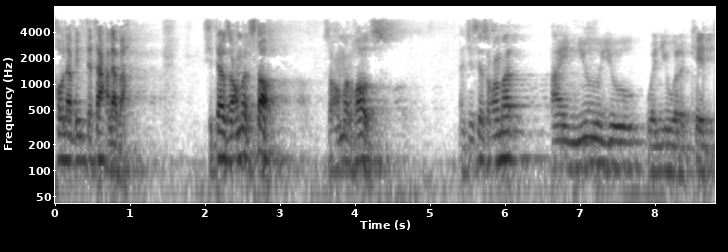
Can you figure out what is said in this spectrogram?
Khawla bint Tha'laba. She tells Umar, stop. So Umar halts. And she says, Umar, I knew you when you were a kid.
